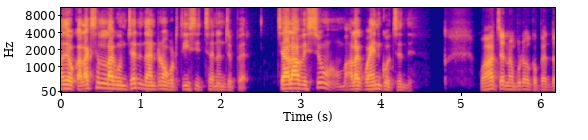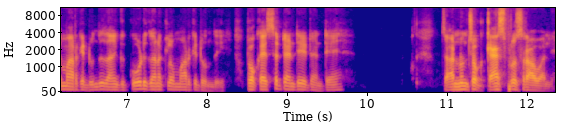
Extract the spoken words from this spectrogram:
అది ఒక కలెక్షన్ లాగా ఉంచాను దాంట్లో ఒకటి తీసి ఇచ్చానని చెప్పారు చాలా విషయం అలాగ పైనకి వచ్చింది వాచ్ అన్నప్పుడు ఒక పెద్ద మార్కెట్ ఉంది. దానికి కోడి గనకలో మార్కెట్ ఉంది. ఒక ఎసెట్ అంటే ఏంటంటే దాని నుంచి ఒక క్యాష్ ఫ్లోస్ రావాలి.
